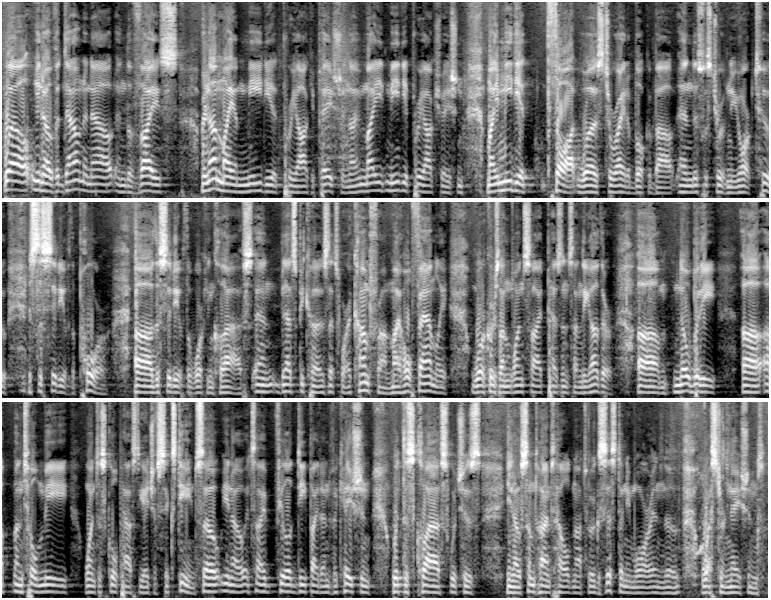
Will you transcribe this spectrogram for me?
Well, you know, the down and out and the vice are not my immediate preoccupation. I, my immediate preoccupation, my immediate thought was to write a book about, and this was true of New York too. It's the city of the poor, uh, the city of the working class, and that's because that's where I come from. My whole family, workers on one side, peasants on the other. Um, nobody uh, up until me went to school past the age of 16. So, you know, it's, I feel a deep identification with this class, which is, you know, sometimes held not to exist anymore in the Western nations.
